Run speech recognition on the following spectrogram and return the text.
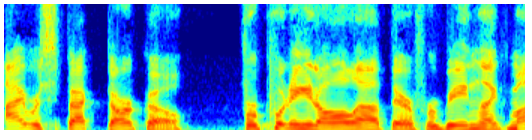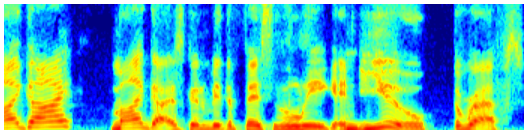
I respect Darko for putting it all out there, for being like, my guy, my guy is going to be the face of the league, and you, the refs,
